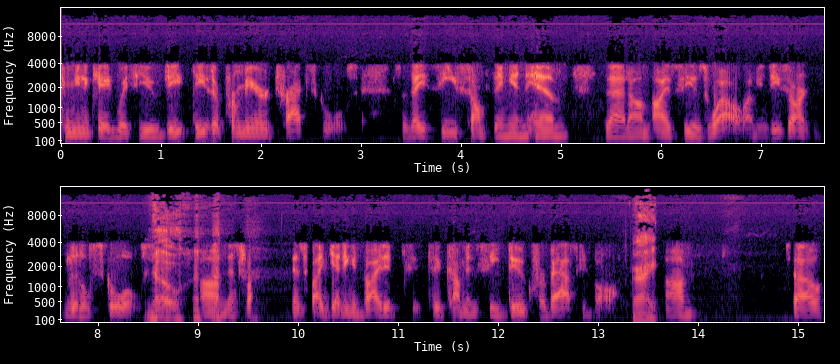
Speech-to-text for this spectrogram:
communicate with you. The- These are premier track schools, so they see something in him that um, I see as well. I mean, these aren't little schools. No. Um, that's why it's like getting invited to, to come and see Duke for basketball. right. Um, so,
